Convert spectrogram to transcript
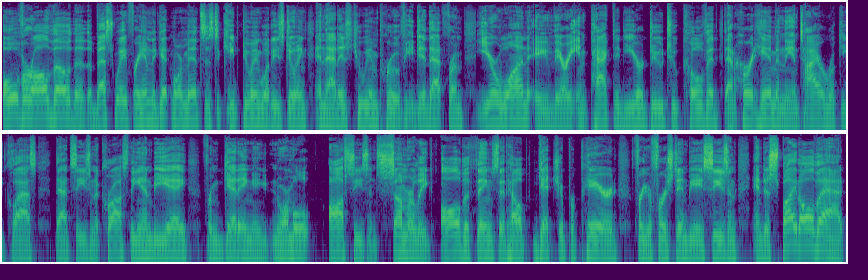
Overall, though, the, the best way for him to get more minutes is to keep doing what he's doing, and that is to improve. He did that from year one, a very impacted year due to COVID that hurt him and the entire rookie class that season across the NBA from getting a normal offseason, summer league, all the things that help get you prepared for your first NBA season. And despite all that,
